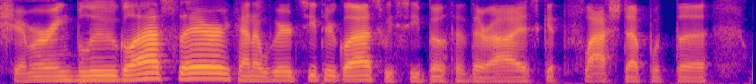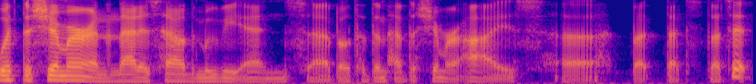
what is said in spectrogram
shimmering blue glass there, kind of weird see-through glass. We see both of their eyes get flashed up with the with the shimmer, and then that is how the movie ends. Uh, both of them have the shimmer eyes, uh, but that's that's it.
